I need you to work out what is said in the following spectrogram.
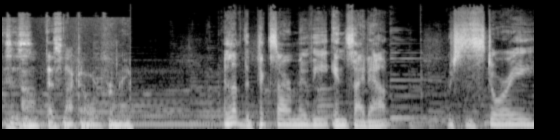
This is Oh. that's not going to work for me. I love the Pixar movie Inside Out, which is the story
